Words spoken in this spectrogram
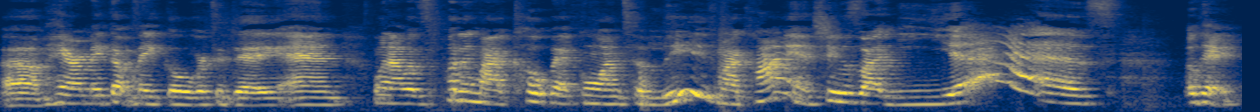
um, hair and makeup makeover today, and when I was putting my coat back on to leave my client, she was like, Yes! Okay,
